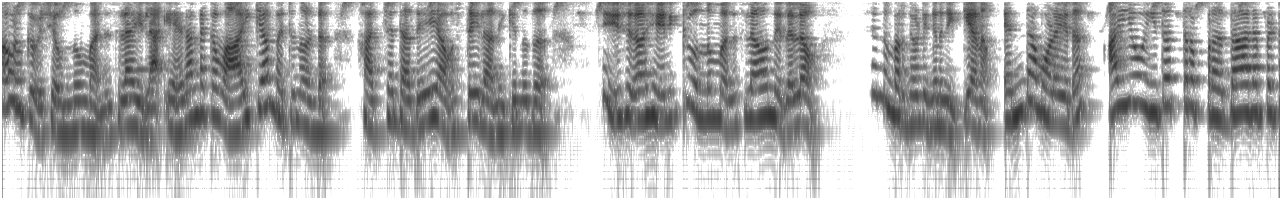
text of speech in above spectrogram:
അവൾക്ക് പക്ഷെ ഒന്നും മനസ്സിലായില്ല. ഏതാണ്ടൊക്കെ വായിക്കാൻ പറ്റുന്നുണ്ട്. അച്ഛന്റെ അതേ അവസ്ഥയിലാണ് നിൽക്കുന്നത്. ഈശ്വര എനിക്കൊന്നും മനസ്സിലാവുന്നില്ലല്ലോ എന്നും പറഞ്ഞുകൊണ്ട് ഇങ്ങനെ നിൽക്കുകയാണ്. എന്താ മോളെ ഇത്? അയ്യോ ഇതത്ര പ്രധാനപ്പെട്ട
